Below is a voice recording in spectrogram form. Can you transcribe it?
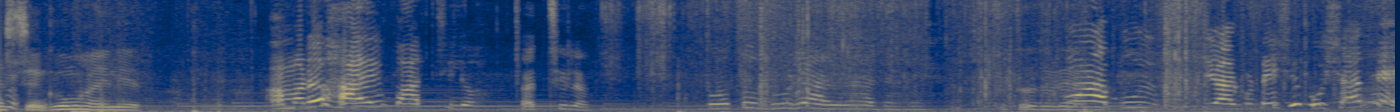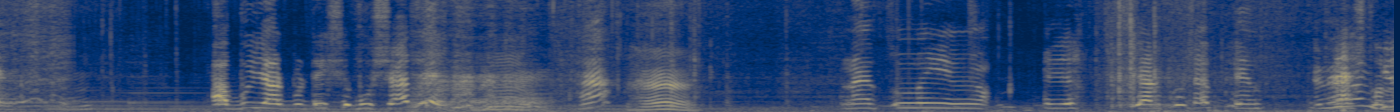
আসছে ঘুম হয়নি আমারও হাই পাচ্ছিল পাচ্ছিল তত দূরে আল্লাহ জানে। তো দূরে আবু এয়ারপোর্টে এসে বসে আছে? আব্বু এয়ারপোর্টে এসে বসে আছে? হ্যাঁ। হ্যাঁ। না তুমি এয়ারপোর্টে প্লেন ক্র্যাশ করে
